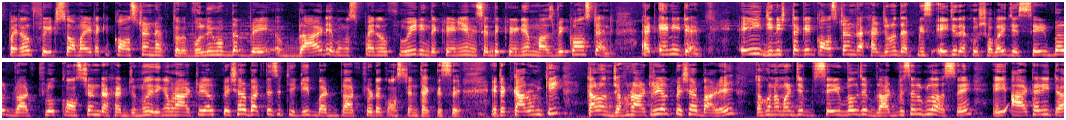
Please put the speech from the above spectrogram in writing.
স্পাইনাল ফ্লুইড সো আমার এটাকে কনস্ট্যান্ট রাখতে হবে। ভলিউম অফ দ্য ব্লাড এবং spinal fluid in the cranium inside the cranium must be constant at any time এই জিনিসটাকে কনস্ট্যান্ট রাখার জন্য দ্যাট মিনস এই যে দেখো সবাই, যে সেরিব্রাল ব্লাড ফ্লো কনস্ট্যান্ট রাখার জন্য, এদিকে আমার আর্টেরিয়াল প্রেশার বাড়তেছে ঠিকই বাট ব্লাড ফ্লোটা কনস্ট্যান্ট থাকতেছে। এটা কারণ কি? কারণ যখন আর্টেরিয়াল প্রেশার বাড়ে, তখন আমার যে সেরিব্রাল যে ব্লাড ভেসেলগুলো আছে, এই আর্টারিটা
